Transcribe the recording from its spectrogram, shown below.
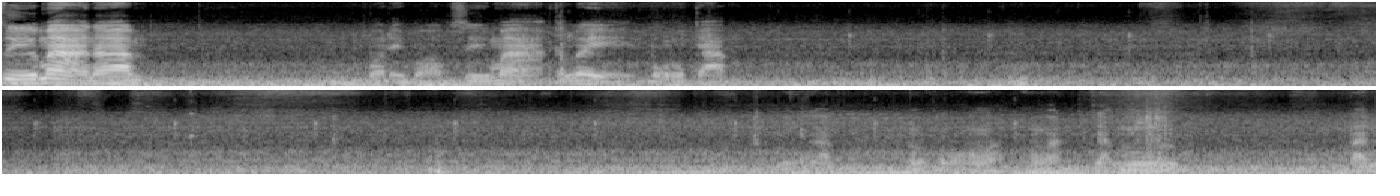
ซื้อมานะครับบ่ได้บอกซื้อมาก็เลยบ่รู้จักนี่ครับของของจะมีบ้าน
